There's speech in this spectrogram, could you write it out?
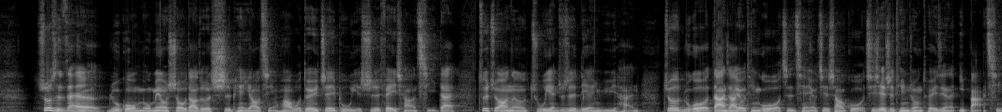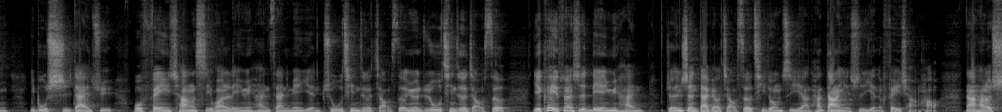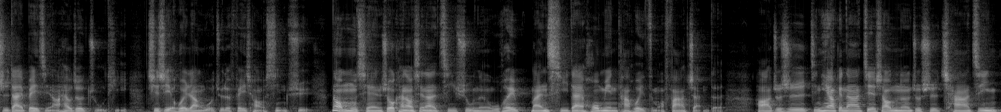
说实在的，如果我没有收到这个试片邀请的话，我对于这一部也是非常期待。最主要呢，主演就是连俞涵。就如果大家有听过我之前有介绍过，其实也是听众推荐的《一把青》，一部时代剧。我非常喜欢连俞涵在里面演朱青这个角色，因为朱青这个角色。也可以算是连俞涵人生代表角色其中之一啊，他当然也是演得非常好。那他的时代背景啊，还有这个主题，其实也会让我觉得非常有兴趣。那我目前说看到现在的集数呢，我会蛮期待后面他会怎么发展的。好啊，就是今天要跟大家介绍的呢，就是《茶金》。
